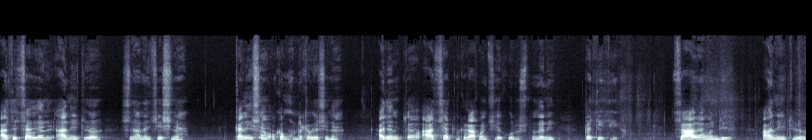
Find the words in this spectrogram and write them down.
అతి చల్లని ఆ నీటిలో స్నానం చేసిన కనీసం ఒక మునక వేసిన అదెంతో ఆధ్యాత్మిక లాభం చేకూరుస్తుందని ప్రతీతి. చాలామంది ఆ నీటిలో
